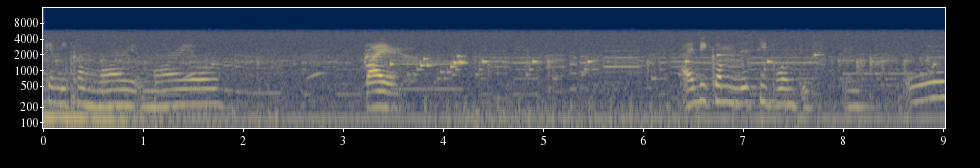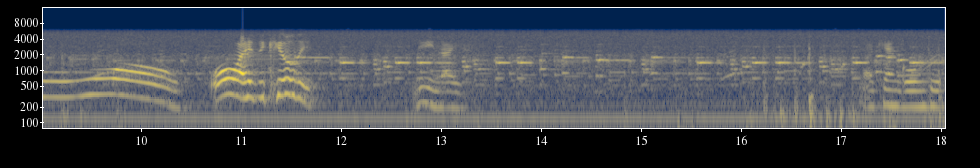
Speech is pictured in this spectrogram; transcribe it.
I can become Mario. Mario. Fire. I become this people into. In, whoa! Oh, I had to kill it. Really nice. I can't go into it.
